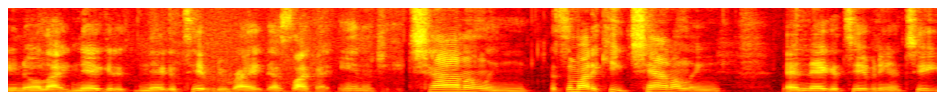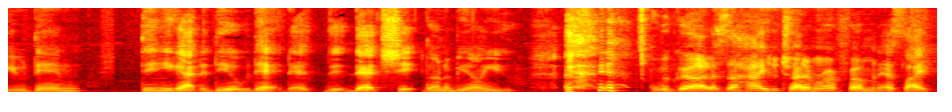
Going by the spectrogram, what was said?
You know, like negative negativity, right? That's like an energy channeling. If somebody keep channeling that negativity into you, then then you got to deal with that. That that shit gonna be on you, regardless of how you try to run from it. That's like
